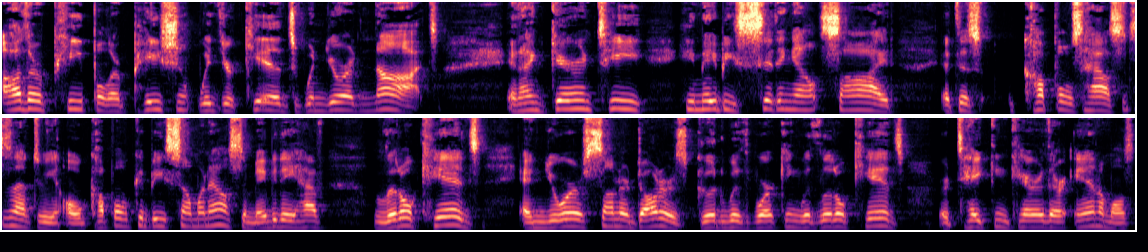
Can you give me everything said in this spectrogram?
other people are patient with your kids when you're not. And I guarantee he may be sitting outside at this couple's house. It doesn't have to be an old couple, it could be someone else. And maybe they have little kids, and your son or daughter is good with working with little kids or taking care of their animals.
